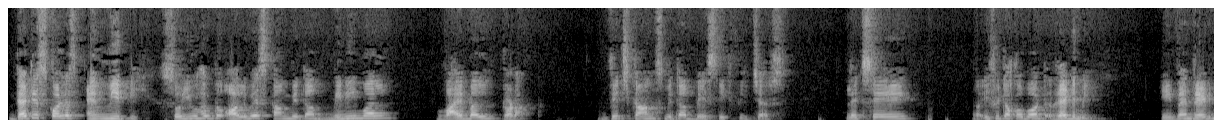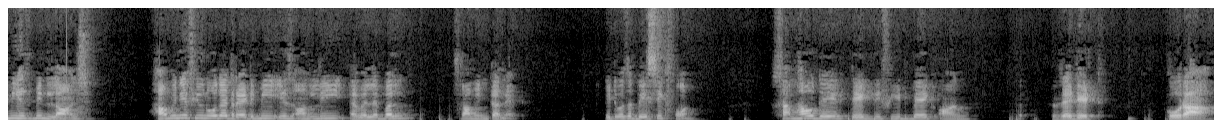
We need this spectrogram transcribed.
That is called as mvp so you have to always come with a minimal viable product which comes with a basic features. Let's say uh, if you talk about redmi when redmi has been launched how many of you know that redmi is only available from internet. It was a basic phone. Somehow they take the feedback on reddit quora.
